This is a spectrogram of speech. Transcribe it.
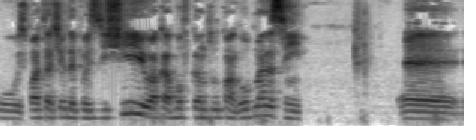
o esporte ativo depois existiu, acabou ficando tudo com a Globo, mas assim, é,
